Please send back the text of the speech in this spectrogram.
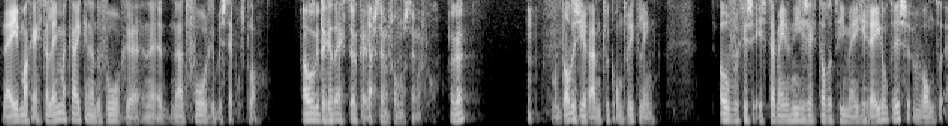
Nee, je mag echt alleen maar kijken naar, de vorige, eh, naar het vorige bestemmingsplan. Oh, dat gaat echt, oké, Ja. bestemmingsplan, bestemmingsplan. Oké. Want dat is je ruimtelijke ontwikkeling. Overigens is daarmee nog niet gezegd dat het hiermee geregeld is. Want uh,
